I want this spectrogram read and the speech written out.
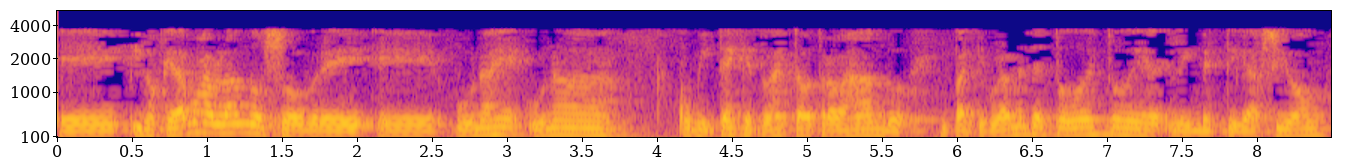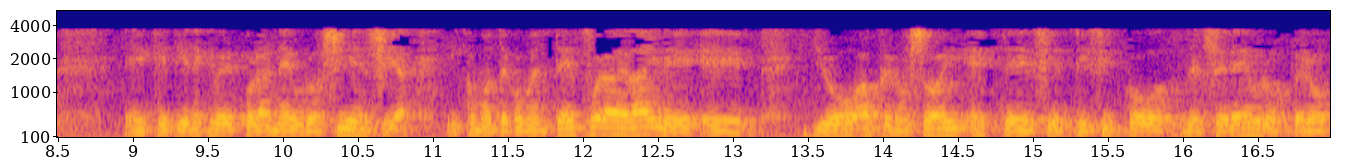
Eh, y nos quedamos hablando sobre eh, una, una comité que tú has estado trabajando y particularmente todo esto de la investigación eh, que tiene que ver con la neurociencia. Y como te comenté fuera del aire, eh, yo, aunque no soy este, científico del cerebro, pero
